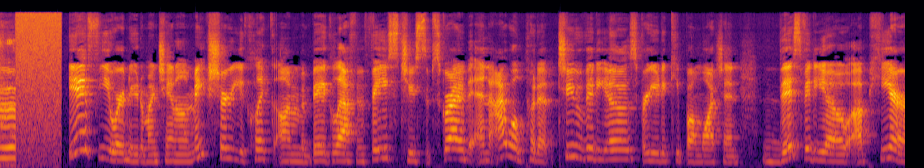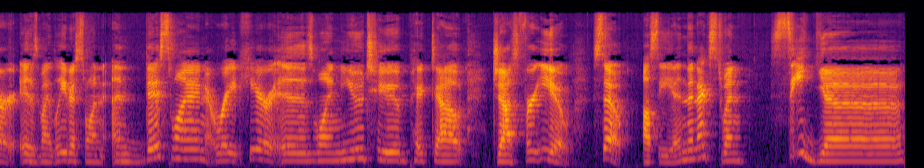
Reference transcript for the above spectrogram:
If you are new to my channel, make sure you click on my big laughing face to subscribe and I will put up two videos for you to keep on watching. This video up here is my latest one and this one right here is one YouTube picked out just for you. So I'll see you in the next one. See ya!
